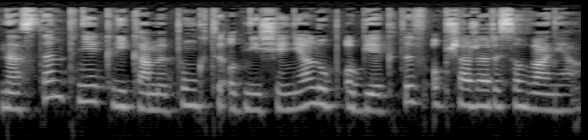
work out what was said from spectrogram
Następnie klikamy punkty odniesienia lub obiekty w obszarze rysowania.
